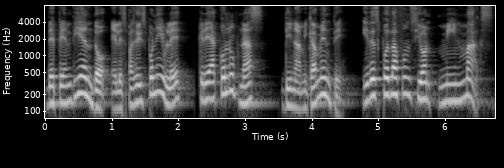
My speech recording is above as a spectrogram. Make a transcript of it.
Dependiendo el espacio disponible, crea columnas dinámicamente. Y después la función minmax,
